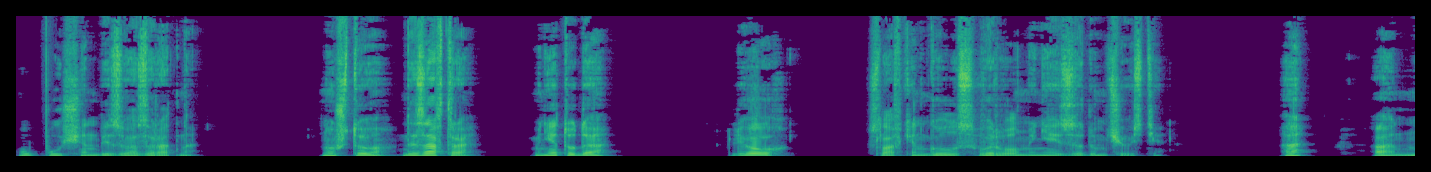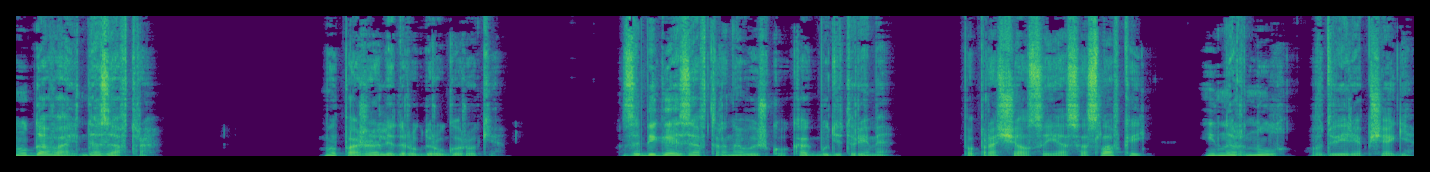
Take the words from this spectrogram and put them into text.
упущен безвозвратно. Ну что, до завтра? Мне туда. Лех, Славкин голос вырвал меня из задумчивости. «А? А, ну давай, до завтра». Мы пожали друг другу руки. «Забегай завтра на вышку, как будет время», — попрощался я со Славкой и нырнул в дверь общаги.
